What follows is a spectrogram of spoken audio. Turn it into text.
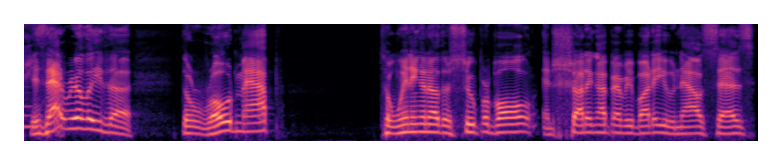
Is that really the the roadmap to winning another Super Bowl and shutting up everybody who now says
